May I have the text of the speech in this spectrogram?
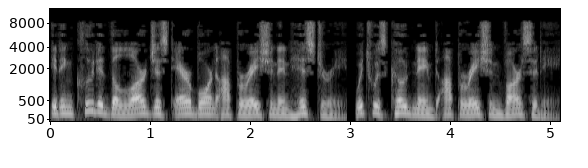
It included the largest airborne operation in history, which was codenamed Operation Varsity.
